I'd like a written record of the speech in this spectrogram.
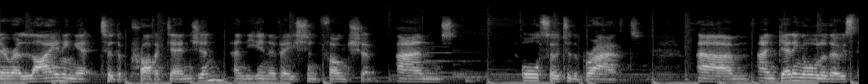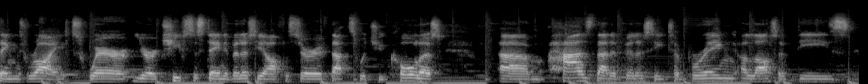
they're aligning it to the product engine and the innovation function and also to the brand. Um, and getting all of those things right, where your chief sustainability officer, if that's what you call it, um, has that ability to bring a lot of these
